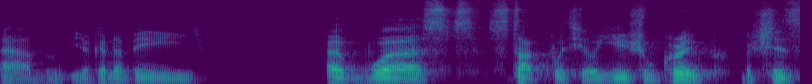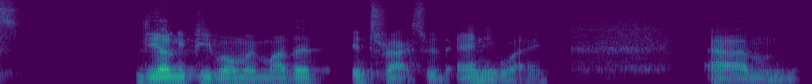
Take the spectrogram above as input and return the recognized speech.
Um, you're going to be, at worst, stuck with your usual group, which is the only people my mother interacts with anyway. Um,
